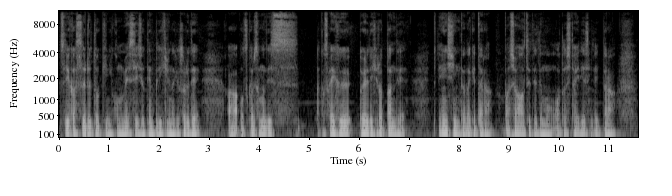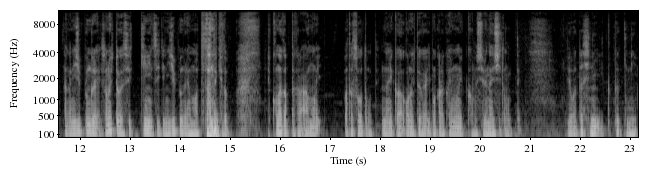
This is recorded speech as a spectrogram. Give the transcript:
追加する時にこのメッセージを添付できるんだけどそれで「あお疲れ様です。なんか財布トイレで拾ったんでちょっと返信いただけたら場所合わせてでも渡したいです」みたいな言ったらなんか20分ぐらいその人が席について20分ぐらい待ってたんだけど 来なかったからあもう渡そうと思って何かこの人が今から買い物行くかもしれないしと思ってで私に行く時に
